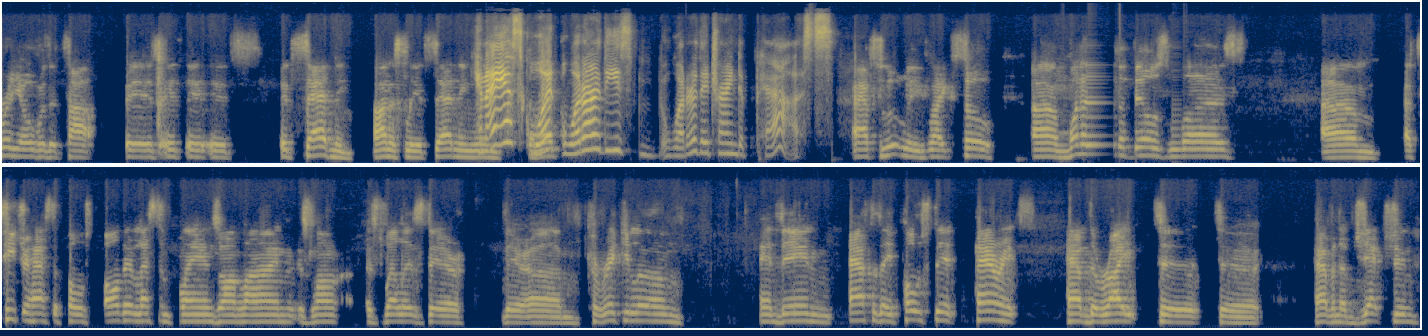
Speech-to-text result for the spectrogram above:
pretty over the top. It's it, it, it's it's saddening. Honestly, it's saddening. Can I ask what what are these? What are they trying to pass? Absolutely. Like so, um, one of the bills was um, a teacher has to post all their lesson plans online as long as well as their their um, curriculum, and then after they post it, parents have the right to to have an objection.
